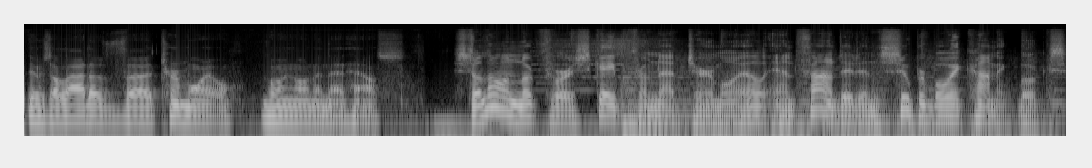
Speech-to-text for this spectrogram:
there was a lot of uh, turmoil going on in that house. Stallone looked for escape from that turmoil and found it in Superboy comic books.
